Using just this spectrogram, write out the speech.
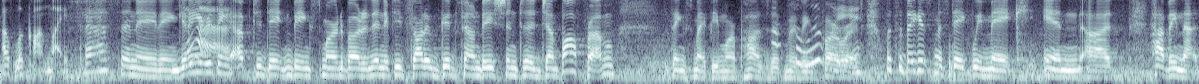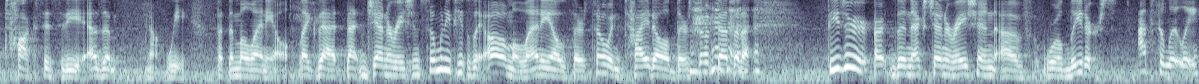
outlook on life. Fascinating. Getting Yeah. everything up to date and being smart about it. And if you've got a good foundation to jump off from, things might be more positive moving Absolutely. forward. What's the biggest mistake we make in uh, having that toxicity as a, not we, but the millennial, like that, that generation? So many people say, oh, millennials, they're so entitled, they're so da da da. These are, are the next generation of world leaders. Absolutely.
